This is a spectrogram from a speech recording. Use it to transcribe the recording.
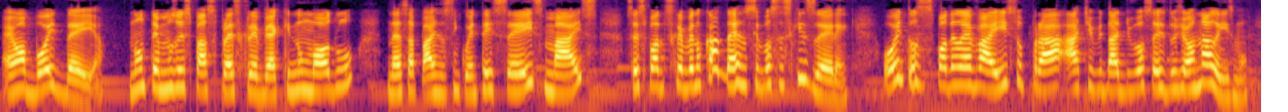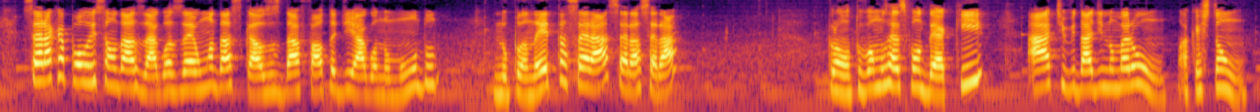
É uma boa ideia. Não temos espaço para escrever aqui no módulo, nessa página 56, mas vocês podem escrever no caderno se vocês quiserem. Ou então vocês podem levar isso para a atividade de vocês do jornalismo. Será que a poluição das águas é uma das causas da falta de água no mundo, no planeta? Será? Será? Será? Pronto, vamos responder aqui a atividade número 1, a questão 1.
